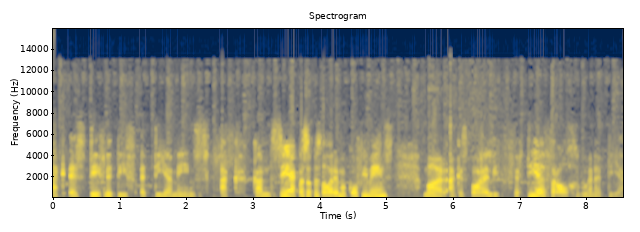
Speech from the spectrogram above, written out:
ek is definitief 'n tee mens. Ek kan sê ek was op 'n stadium 'n koffie mens, maar ek is baie lief vir tee, veral gewone tee.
